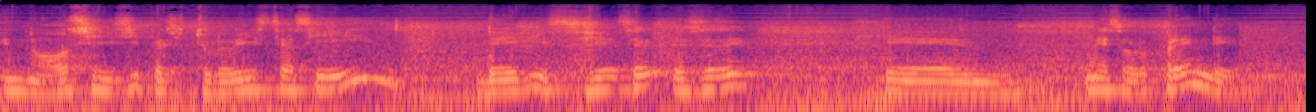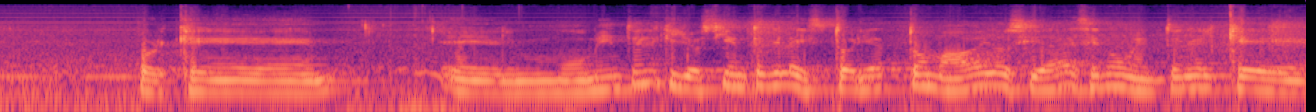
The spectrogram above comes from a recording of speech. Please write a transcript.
No, sí, sí, pero si tú lo viste así, Davis, sí, ese, ese, eh, me sorprende, porque el momento en el que yo siento que la historia tomaba velocidad es el momento en el que,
